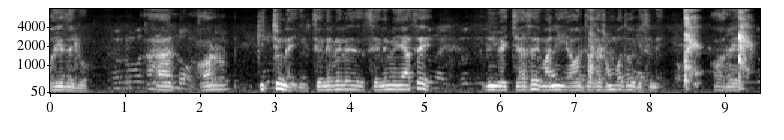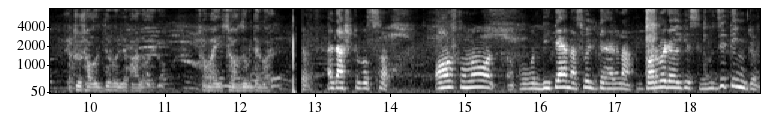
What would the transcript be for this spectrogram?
হয়ে যাইব। আর ওর কিচ্ছু নেই। ছেলে পেলে ছেলে মেয়ে আছে দুই বাচ্চা আছে মানে ওর জায়গা সম্পদ কিছু নেই। ওরে একটু সহযোগিতা করলে ভালো হইব। সবাই সহযোগিতা করে। আষ্ট বছর। ওর কোনো দিতে হয় না চলতে হয় না। গর্বের হয়ে গেছে। বুঝছি তিনজন।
